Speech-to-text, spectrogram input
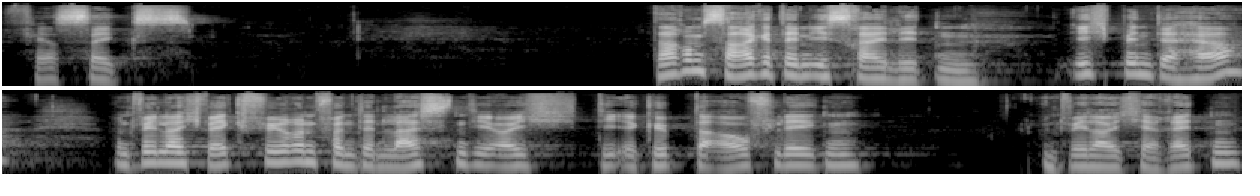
Vers 6. Darum sage den Israeliten, ich bin der Herr und will euch wegführen von den Lasten, die euch die Ägypter auflegen und will euch erretten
